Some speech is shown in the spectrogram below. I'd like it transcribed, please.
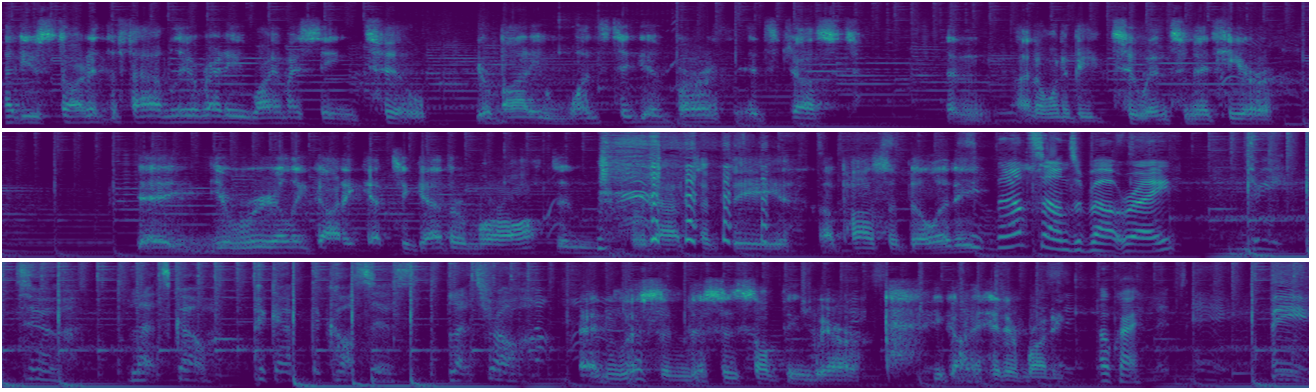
Have you started the family already? Why am I seeing two? Your body wants to give birth. It's just, and I don't want to be too intimate here. eh, You really got to get together more often for that to be a possibility. That sounds about right. Three, two, let's go. Pick up the call, sis. Let's roll. And listen, this is something where you got to hit it running. Okay. B,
